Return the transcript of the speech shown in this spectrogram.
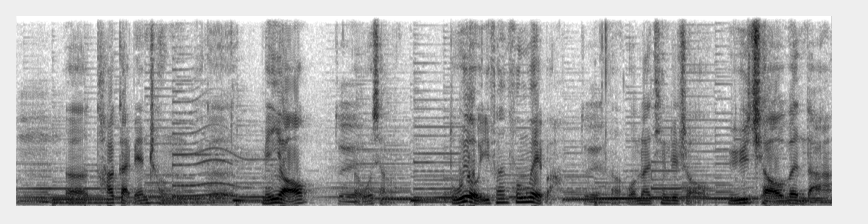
嗯，呃，它改编成一个民谣，对呃，我想独有一番风味吧。对，啊，我们来听这首《渔樵问答》。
